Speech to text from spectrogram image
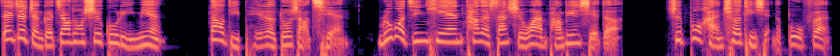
在这整个交通事故里面到底赔了多少钱？如果今天他的三十万旁边写的是不含车体险的部分，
